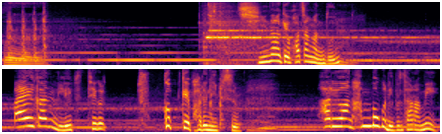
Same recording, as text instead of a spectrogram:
왜 왜 왜? 진하게 화장한 눈, 빨간 립스틱을 두껍게 바른 입술, 화려한 한복을 입은 사람이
